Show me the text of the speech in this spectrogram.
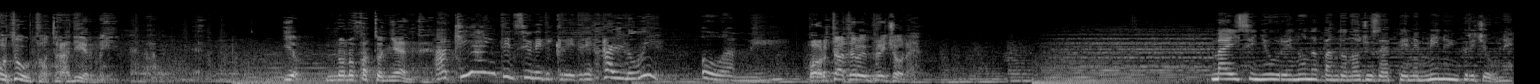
Potuto tradirmi? Io non ho fatto niente. A chi ha intenzione di credere? A lui o a me? Portatelo in prigione. Ma il Signore non abbandonò Giuseppe nemmeno in prigione.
